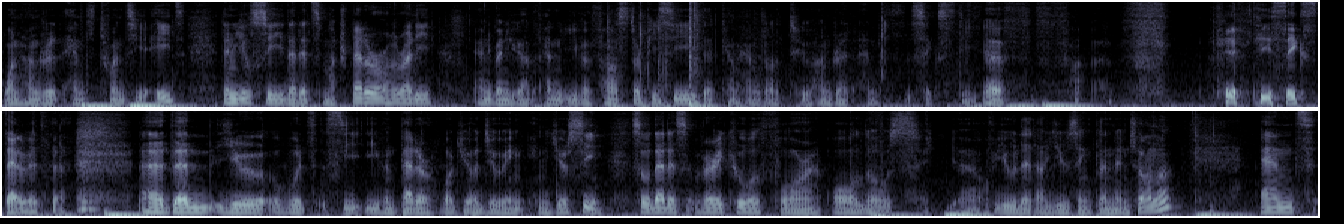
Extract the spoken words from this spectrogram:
128, then you'll see that it's much better already. And when you got an even faster PC that can handle 260, uh, 56, damn it, uh, then you would see even better what you're doing in your scene. So that is very cool for all those uh, of you that are using Blender Internal. And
